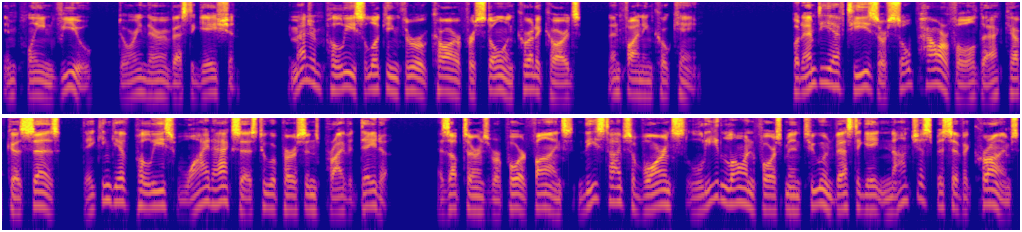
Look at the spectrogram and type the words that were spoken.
in plain view during their investigation. Imagine police looking through a car for stolen credit cards, then finding cocaine. But MDFTs are so powerful that Koepke says they can give police wide access to a person's private data. As Upturn's report finds, these types of warrants lead law enforcement to investigate not just specific crimes,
